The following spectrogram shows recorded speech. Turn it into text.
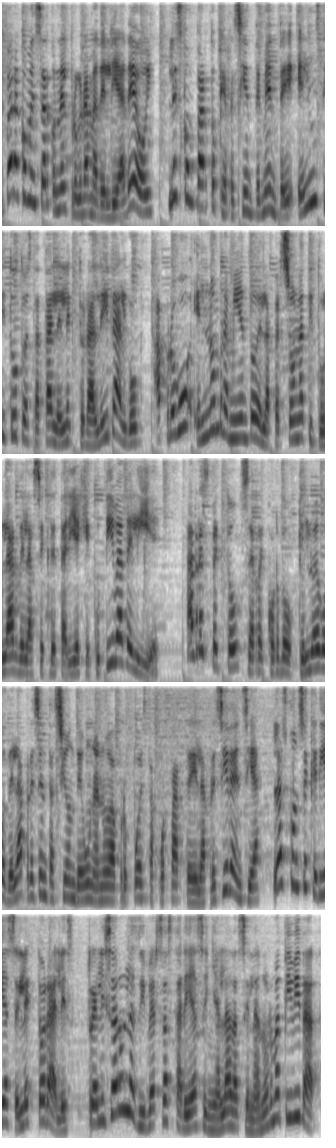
para comenzar con el programa del día de hoy, les comparto que recientemente el Instituto Estatal Electoral de Hidalgo aprobó el nombramiento de la persona titular de la Secretaría Ejecutiva del IE. Al respecto, se recordó que luego de la presentación de una nueva propuesta por parte de la presidencia, las consejerías electorales realizaron las diversas tareas señaladas en la normatividad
